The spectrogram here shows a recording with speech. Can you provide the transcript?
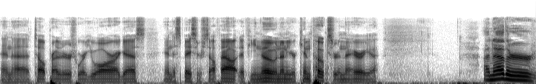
and uh, tell predators where you are, I guess, and to space yourself out if you know none of your kin folks are in the area. Another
